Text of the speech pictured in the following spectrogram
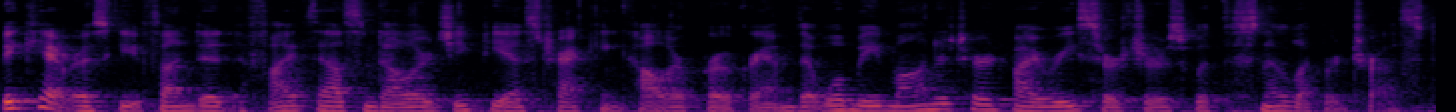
Big Cat Rescue funded a $5,000 GPS tracking collar program that will be monitored by researchers with the Snow Leopard Trust.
